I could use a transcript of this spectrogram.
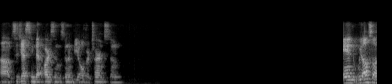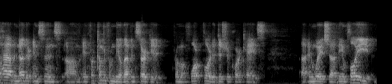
um, suggesting that Hardison was going to be overturned soon. And we also have another instance, um, and from, coming from the 11th Circuit, from a Florida District Court case, uh, in which uh, the employee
